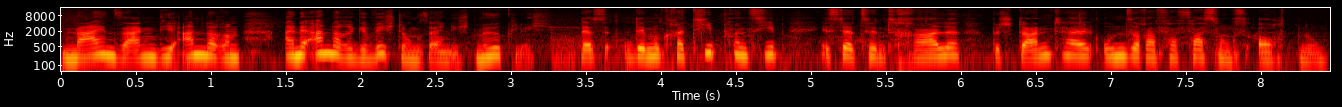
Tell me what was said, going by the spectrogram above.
Nein, sagen die anderen, eine andere Gewichtung sei nicht möglich. Das Demokratieprinzip ist der zentrale Bestandteil unserer Verfassungsordnung.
